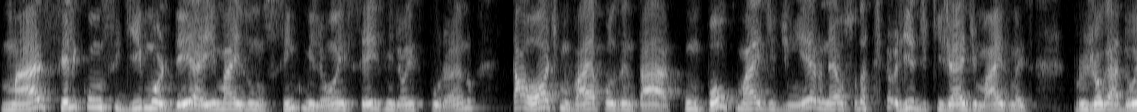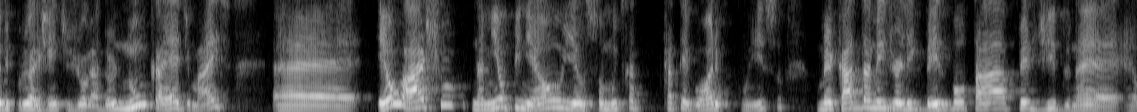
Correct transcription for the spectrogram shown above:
mas se ele conseguir morder aí mais uns 5 milhões, 6 milhões por ano, tá ótimo, vai aposentar com um pouco mais de dinheiro, né? Eu sou da teoria de que já é demais, mas para o jogador e para o agente de jogador nunca é demais. É, eu acho, na minha opinião, e eu sou muito categórico com isso, o mercado da Major League Baseball está perdido, né? É,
